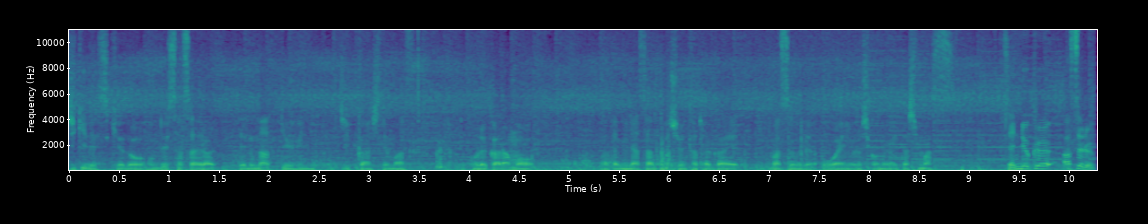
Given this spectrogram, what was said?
時期ですけど本当に支えられてるなっていうふうに実感してます。これからもまた皆さんと一緒に戦えますので応援よろしくお願いいたします。全力アスル。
